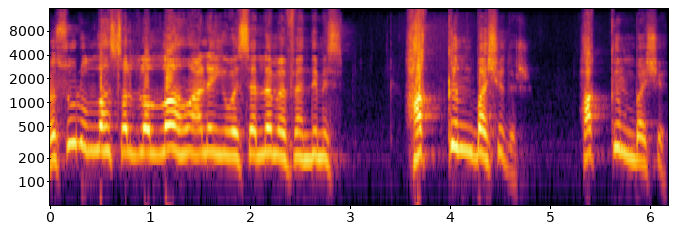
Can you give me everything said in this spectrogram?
Resulullah sallallahu aleyhi ve sellem Efendimiz hakkın başıdır. Hakkın başı.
